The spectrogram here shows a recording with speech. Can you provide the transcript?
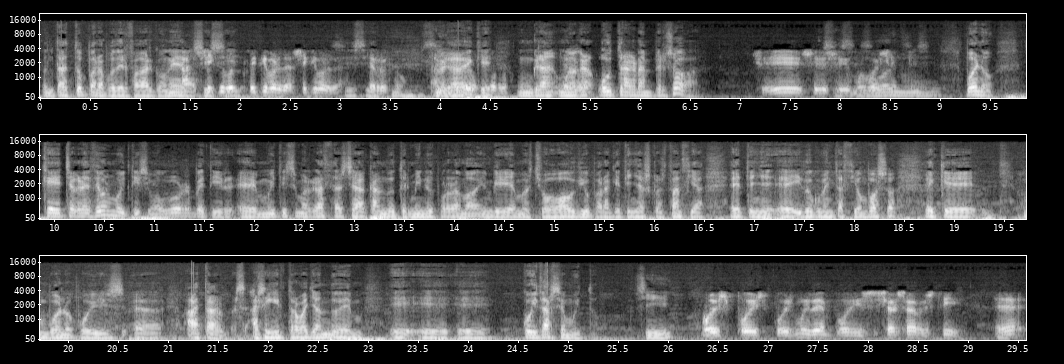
contacto para poder falar con el, ah, sí, sí. Sei que, que é verdade, sei que é verdade. Sí, sí. A verdade é que un gran, unha outra gran persoa. Sí, sí, sí, sí, moi boa bueno. xente. Sí. Bueno, que che agradecemos moitísimo, vou repetir, eh, moitísimas grazas xa cando termine o programa enviaremos o audio para que teñas constancia e eh, teñe, eh, e documentación vosa e eh, que, bueno, pois eh, a, tar, a seguir traballando e eh, eh, eh, cuidarse moito. Sí. Pois, pois, pois moi ben, pois xa sabes ti, eh?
